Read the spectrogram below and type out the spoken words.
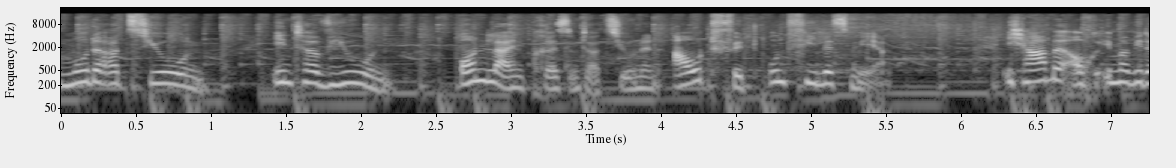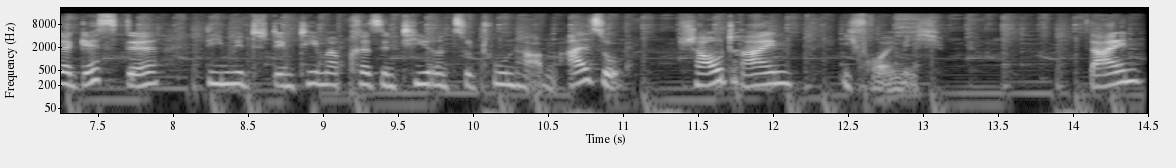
Moderation, Interviewen Online-Präsentationen, Outfit und vieles mehr. Ich habe auch immer wieder Gäste, die mit dem Thema Präsentieren zu tun haben. Also schaut rein, ich freue mich. Dein,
